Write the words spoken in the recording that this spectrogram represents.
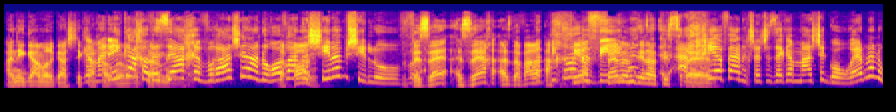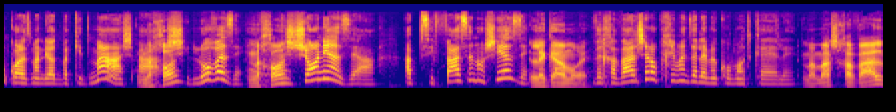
אני גם הרגשתי ככה גם אני ככה, פעמים. וזה החברה שלנו, רוב נכון. האנשים הם שילוב. וזה זה הדבר הכי יפה במדינת ישראל. הכי יפה, אני חושבת שזה גם מה שגורם לנו כל הזמן להיות בקדמה, נכון. השילוב הזה, נכון, השוני הזה, הפסיפס אנושי הזה. לגמרי. וחבל שלוקחים את זה למקומות כאלה. ממש חבל,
